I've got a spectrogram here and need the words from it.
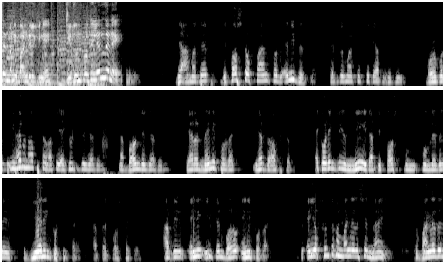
সেনমানি বান্ডিল কিনে জিতুন প্রতি লেনদেনে। যে আমাদের যে cost of fund for any business capital market থেকে আপনি যদি বড় করতে ইউ হ্যাভ এন অপশন আপনি ইকুইটিতে যাবেন না বন্ডে যাবেন। There are many product you have the option according to you need আপনি কস্ট কোন কোন লেভেলে গিয়ারিং করতে চান আপনার কস্ট থেকে। আপনি এনি ইউ ক্যান বড় এনি প্রোডাক্ট তো এই অপশন তো এখন বাংলাদেশের নাই। So Bangladesh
